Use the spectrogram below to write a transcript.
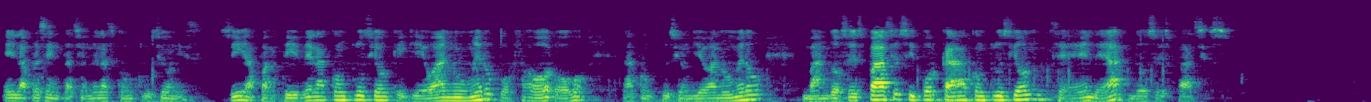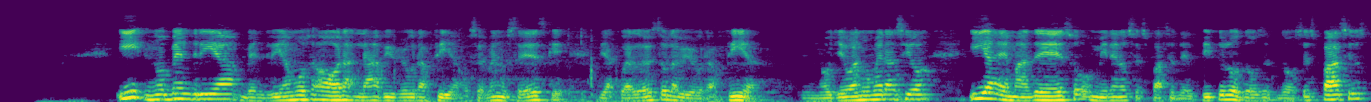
eh, la presentación de las conclusiones. ¿sí? A partir de la conclusión que lleva número, por favor, ojo, la conclusión lleva número, van dos espacios y por cada conclusión se deben de dar dos espacios. Y nos vendría, vendríamos ahora la bibliografía. Observen ustedes que de acuerdo a esto la bibliografía no lleva numeración. Y además de eso miren los espacios del título dos, dos espacios.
